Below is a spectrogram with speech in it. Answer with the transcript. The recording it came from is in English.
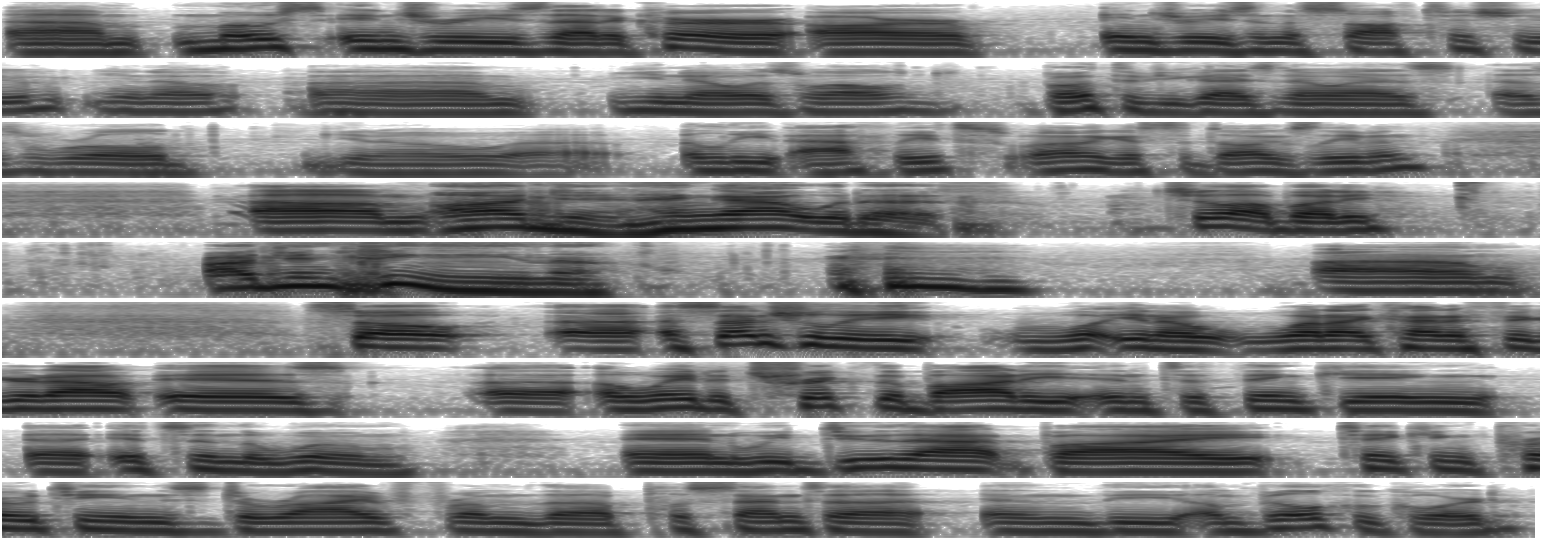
um, most injuries that occur are injuries in the soft tissue. You know, um, you know as well. Both of you guys know as as world, you know, uh, elite athletes. Well, I guess the dog's leaving. Um, Arjun, hang out with us. chill out, buddy. Argentina. Um, so uh, essentially, what you know, what I kind of figured out is uh, a way to trick the body into thinking uh, it's in the womb, and we do that by taking proteins derived from the placenta and the umbilical cord.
